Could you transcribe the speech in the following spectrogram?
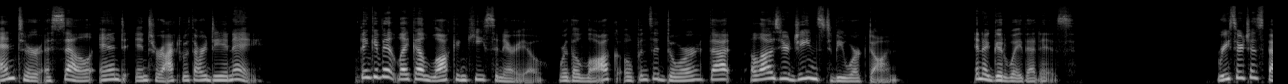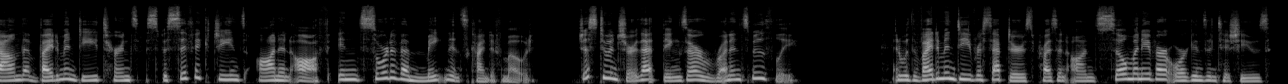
enter a cell and interact with our DNA. Think of it like a lock and key scenario, where the lock opens a door that allows your genes to be worked on. In a good way, that is. Research has found that vitamin D turns specific genes on and off in sort of a maintenance kind of mode, just to ensure that things are running smoothly. And with vitamin D receptors present on so many of our organs and tissues,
